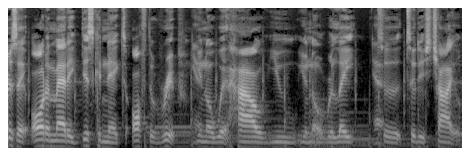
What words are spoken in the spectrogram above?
is a automatic disconnect off the rip, Yeah. you know, with how you you know relate Yeah. to to this child.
